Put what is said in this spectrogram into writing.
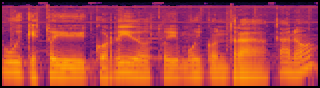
Uy, que estoy corrido, estoy muy contra acá, ¿no?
